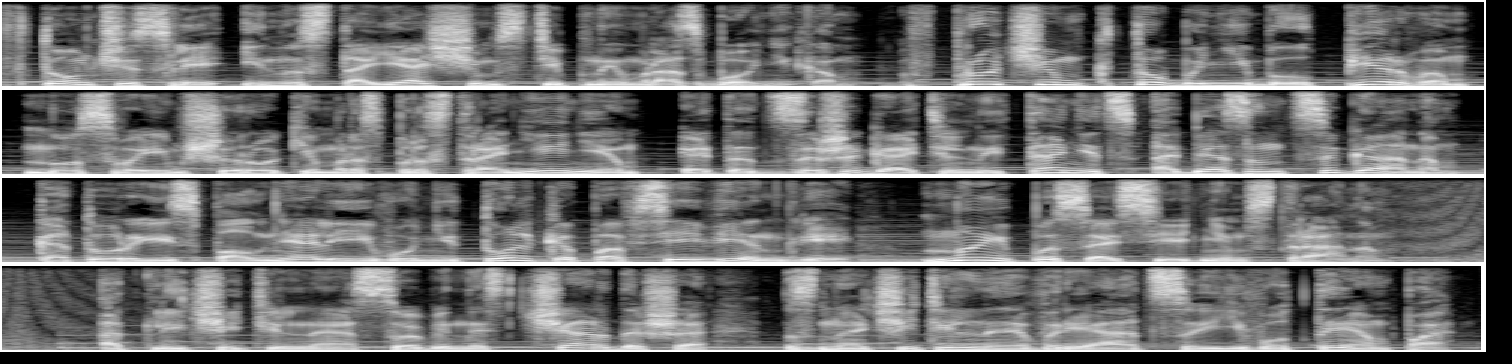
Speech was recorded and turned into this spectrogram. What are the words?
в том числе и настоящим степным разбойникам. Впрочем, кто бы ни был первым, но своим широким распространением этот зажигательный танец обязан цыганам, которые исполняли его не только по всей Венгрии, но и по соседним странам. Отличительная особенность чардаша – значительная вариация его темпа –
